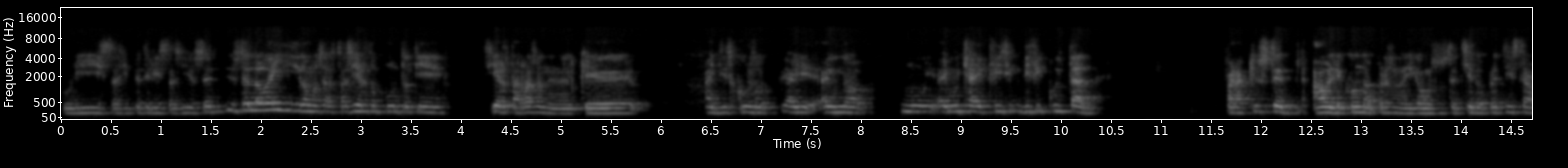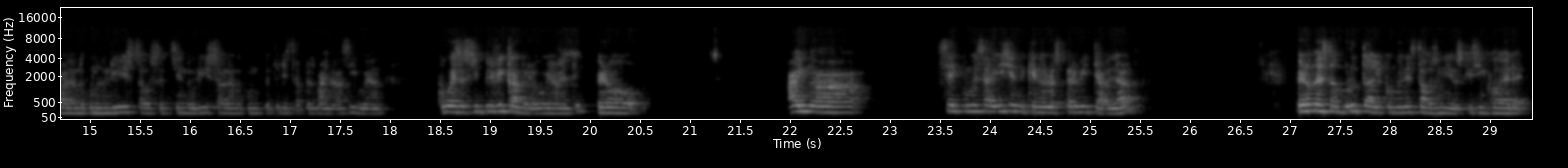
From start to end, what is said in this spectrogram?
puristas y petristas, y usted, usted lo ve y, digamos, hasta cierto punto tiene cierta razón en el que hay discurso, hay, hay, una muy, hay mucha dificultad para que usted hable con una persona, digamos, usted siendo petista hablando con un uribista, usted siendo uribista hablando con un petrista, pues vaina así, weón. Como eso, simplificándolo, obviamente, pero hay una, sí hay como esa visión que no los permite hablar, pero no es tan brutal como en Estados Unidos, que sin joder,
